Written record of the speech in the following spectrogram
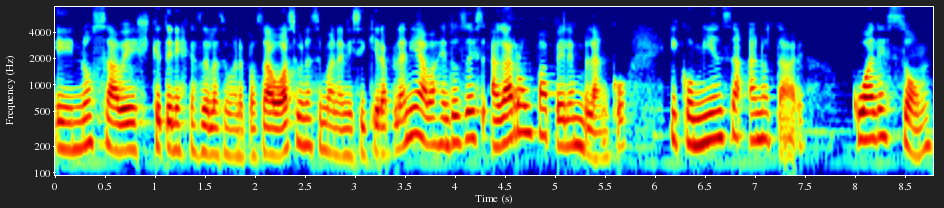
eh, no sabes qué tenías que hacer la semana pasada o hace una semana ni siquiera planeabas, entonces agarra un papel en blanco y comienza a anotar cuáles son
